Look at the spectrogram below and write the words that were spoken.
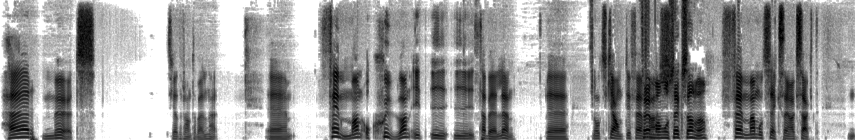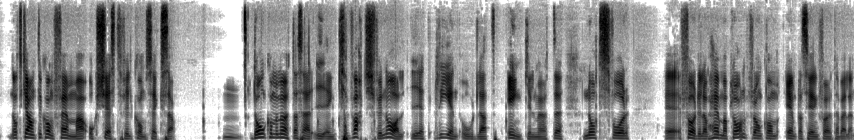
Här möts, ska jag ta fram tabellen här, eh, femman och sjuan i, i, i tabellen Eh, Notts County femma. Femma mot sexan va? Femma mot sexan, ja exakt. Notts County kom femma och Chesterfield kom sexa. Mm. De kommer mötas här i en kvartsfinal i ett renodlat enkelmöte. Notts får eh, fördel av hemmaplan för de kom en placering före tabellen.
